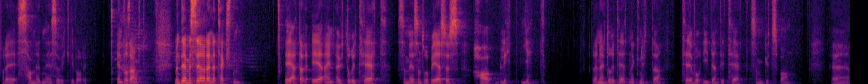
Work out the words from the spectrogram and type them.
for det, sannheten er så viktig for dem. Interessant. Men det vi ser i denne teksten, er at det er en autoritet som vi som tror på Jesus, har blitt gitt. Og Den autoriteten er knytta til vår identitet som Guds barn. Eh,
